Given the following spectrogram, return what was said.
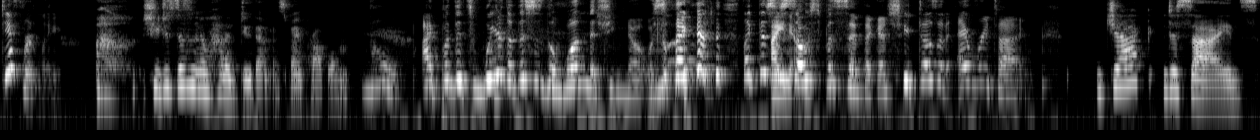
differently? She just doesn't know how to do them is my problem. No, I. But it's weird that this is the one that she knows. Like, like this is so specific, and she does it every time. Jack decides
